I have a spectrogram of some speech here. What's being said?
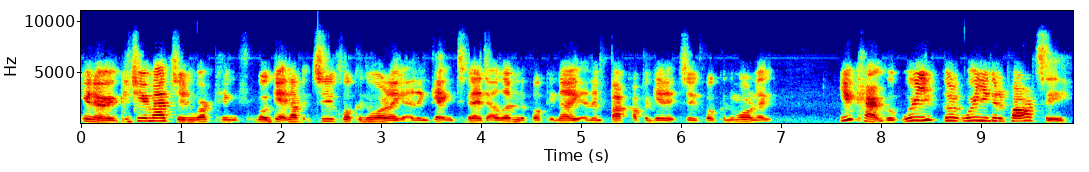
you know, could you imagine working, well, getting up at two o'clock in the morning and then getting to bed at eleven o'clock at night and then back up again at two o'clock in the morning? You can't go. Where you go? Where are you going to party?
